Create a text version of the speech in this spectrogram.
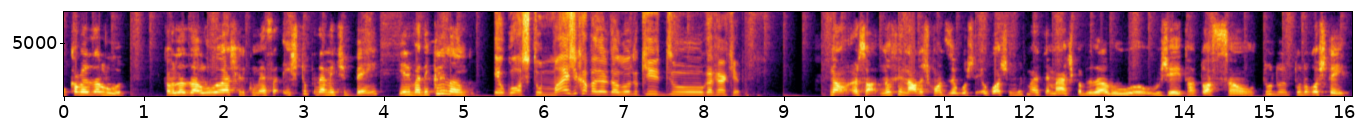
o Cavaleiro da Lua. Cavaleiro da Lua, eu acho que ele começa estupidamente bem e ele vai declinando. Eu gosto mais de Cavaleiro da Lua do que do Gavião Arqueiro. Não, olha só, no final das contas, eu, gostei, eu gosto muito mais da temática, da Lua, o jeito, a atuação, tudo, tudo eu gostei.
